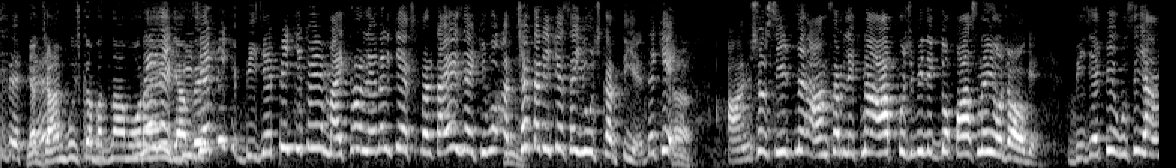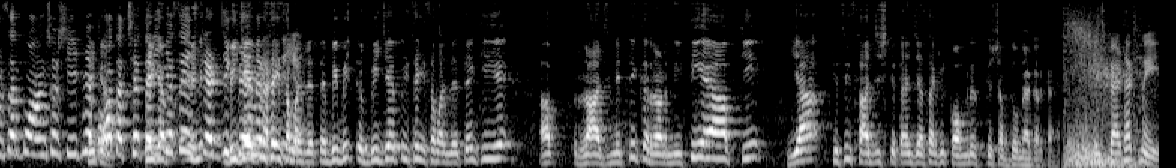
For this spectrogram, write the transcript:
से। या जानबूझ कर बदनाम हो रहा है या फिर बीजेपी की बीजेपी की तो ये माइक्रो लेवल की एक्सपर्टाइज है कि वो अच्छे तरीके से यूज़ करती है। देखिए हाँ। आंसर शीट में आंसर लिखना आप कुछ भी लिख दो पास नहीं हो जाओगे। बीजेपी उसी आंसर को आंसर शीट में बहुत अच्छे तरीके से इन- वे में बीजेपी से ही समझ लेते हैं बीजेपी से ही समझ लेते हैं कि ये अब राजनीतिक रणनीति है आपकी या किसी साजिश के तहत जैसा कि कांग्रेस के शब्दों में अगर कहें इस बैठक में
